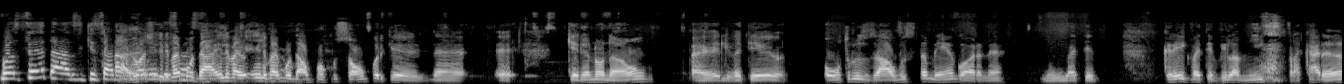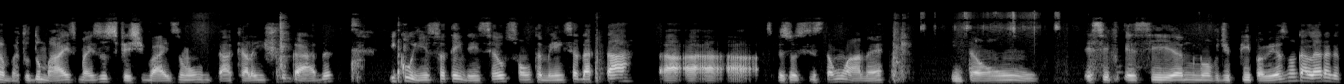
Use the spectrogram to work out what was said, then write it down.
Você, Dazi, que sabe. Ah, eu acho que ele vai mudar, ele vai, ele vai mudar um pouco o som, porque, né, é, querendo ou não, é, ele vai ter outros alvos também agora, né? Não vai ter. Creio que vai ter Vila Mix pra caramba, tudo mais, mas os festivais vão dar aquela enxugada, e com isso a tendência é o som também se adaptar as pessoas que estão lá, né? Então, esse, esse ano novo de pipa mesmo, a galera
